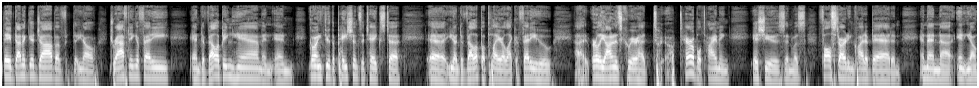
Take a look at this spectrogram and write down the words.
they've done a good job of you know drafting Ifedi and developing him and and going through the patience it takes to uh, you know develop a player like Ifedi who uh, early on in his career had t- terrible timing issues and was false starting quite a bit and and then uh, in, you know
